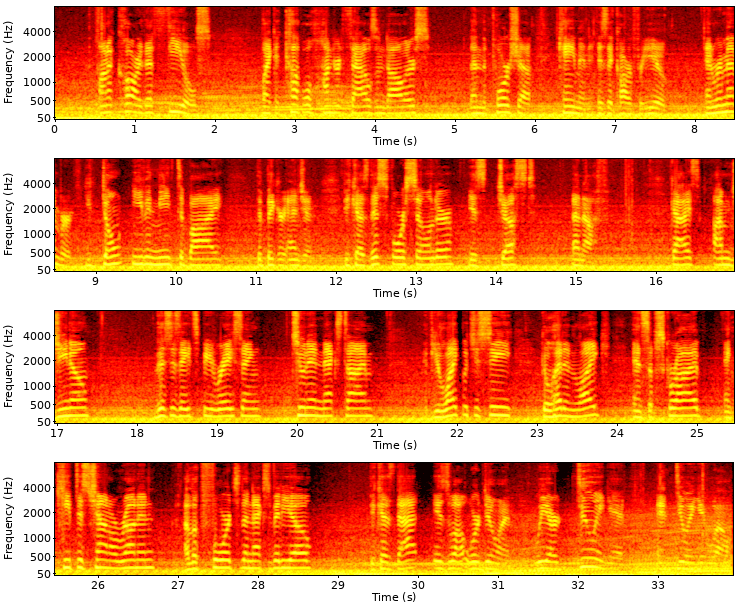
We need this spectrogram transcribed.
on a car that feels like a couple hundred thousand dollars, then the Porsche Cayman is the car for you. And remember, you don't even need to buy the bigger engine because this four cylinder is just enough. Guys, I'm Gino. This is 8 Speed Racing. Tune in next time. If you like what you see, go ahead and like and subscribe and keep this channel running. I look forward to the next video because that is what we're doing. We are doing it and doing it well.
